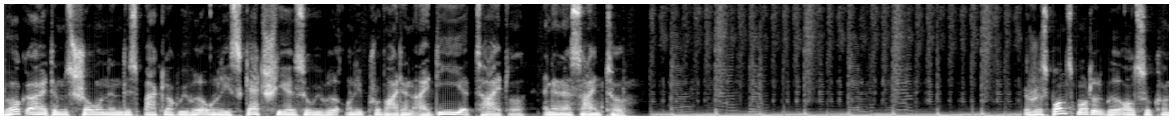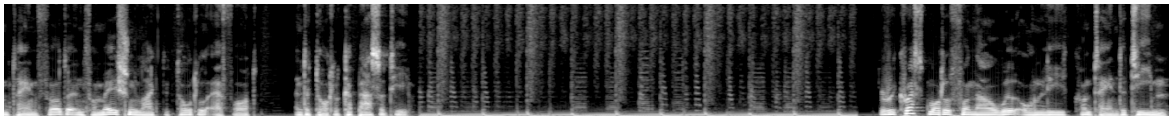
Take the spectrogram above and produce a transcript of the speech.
Work items shown in this backlog we will only sketch here, so we will only provide an ID, a title and an assigned to. The response model will also contain further information like the total effort and the total capacity. The request model for now will only contain the team,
